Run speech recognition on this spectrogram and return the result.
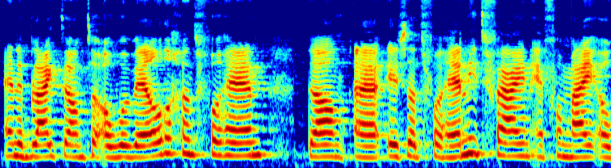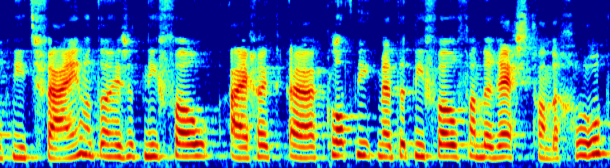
en het blijkt dan te overweldigend voor hen, dan uh, is dat voor hen niet fijn en voor mij ook niet fijn. Want dan is het niveau eigenlijk uh, klopt niet met het niveau van de rest van de groep.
